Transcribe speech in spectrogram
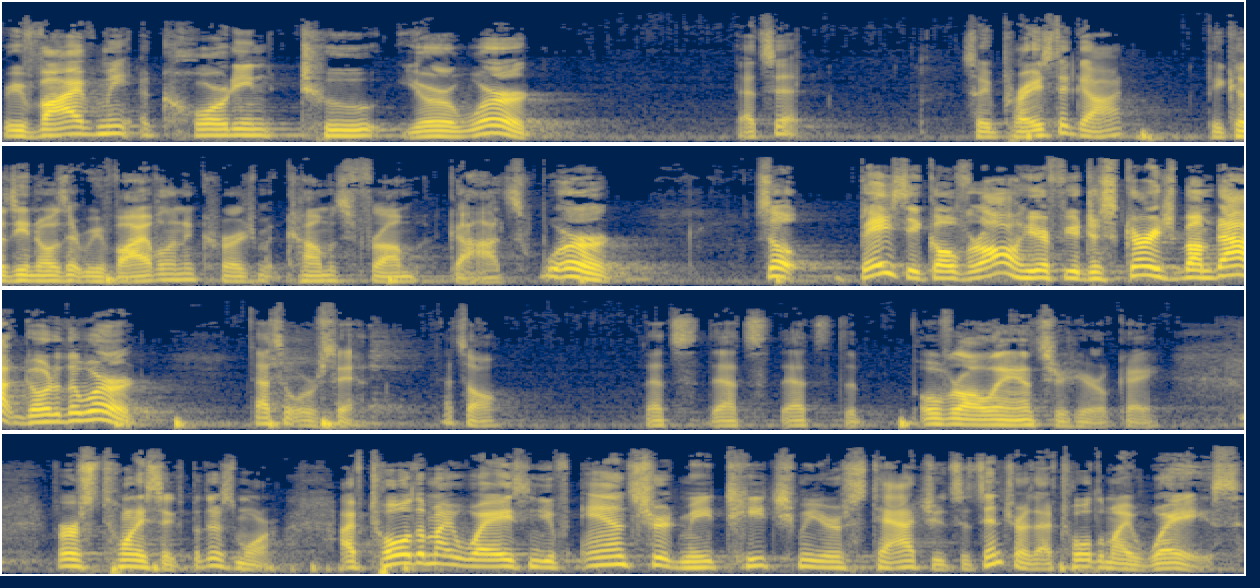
Revive me according to your word. That's it. So he prays to God because he knows that revival and encouragement comes from God's word. So basic overall here. If you're discouraged, bummed out, go to the Word. That's what we're saying. That's all. That's, that's, that's the overall answer here, okay? Verse 26, but there's more. I've told them my ways, and you've answered me. Teach me your statutes. It's interesting. I've told them my ways.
